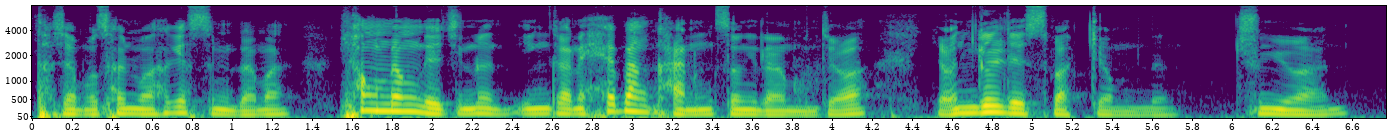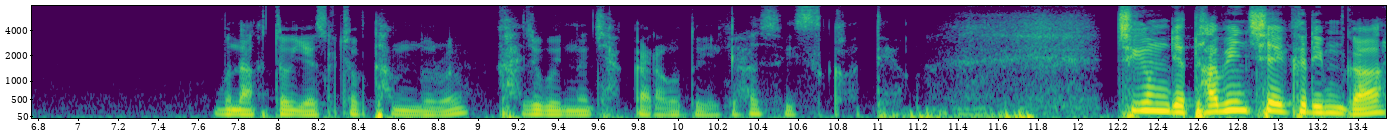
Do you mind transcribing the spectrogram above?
다시 한번 설명하겠습니다만 혁명 내지는 인간의 해방 가능성이라는 문제와 연결될 수밖에 없는 중요한 문학적 예술적 담론을 가지고 있는 작가라고도 얘기할 수 있을 것 같아요. 지금 이제 다빈치의 그림과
